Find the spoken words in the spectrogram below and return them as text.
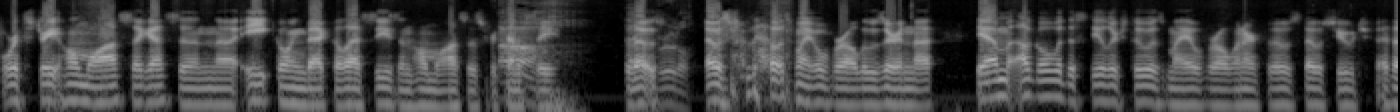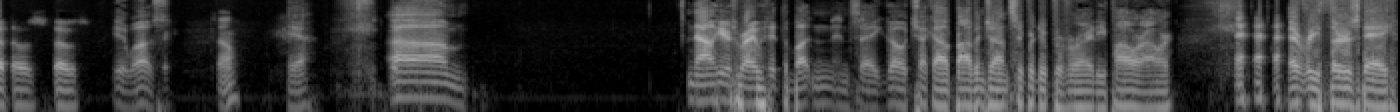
fourth straight home loss, I guess, and uh, eight going back to last season home losses for Tennessee. so that was brutal. that was that was my overall loser, and uh, yeah, I'm, I'll go with the Steelers too as my overall winner. That was that was huge. I thought that was that It was. so. Yeah. Um. Now here's where I would hit the button and say, "Go check out Bob and John Super Duper Variety Power Hour every Thursday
